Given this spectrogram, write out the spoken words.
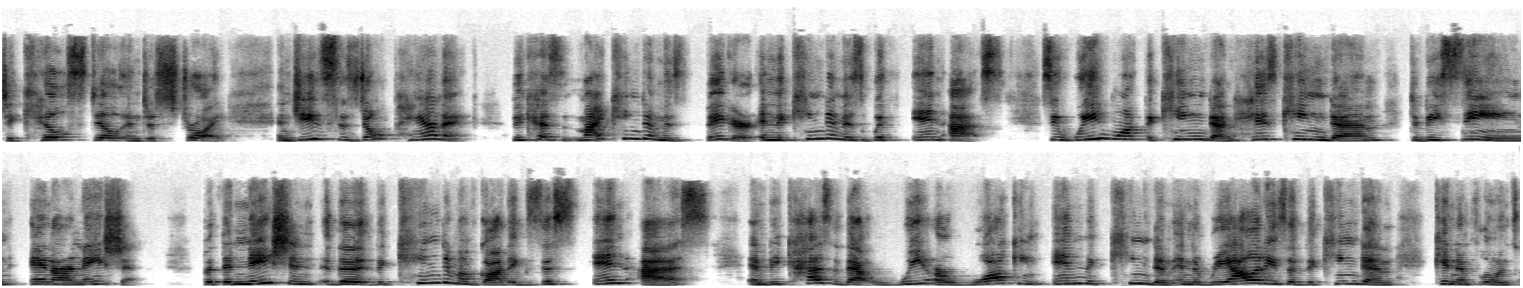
to kill, steal, and destroy. And Jesus says, Don't panic because my kingdom is bigger and the kingdom is within us. See, we want the kingdom, his kingdom, to be seen in our nation but the nation the the kingdom of god exists in us. And because of that we are walking in the kingdom. And the realities of the kingdom can influence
